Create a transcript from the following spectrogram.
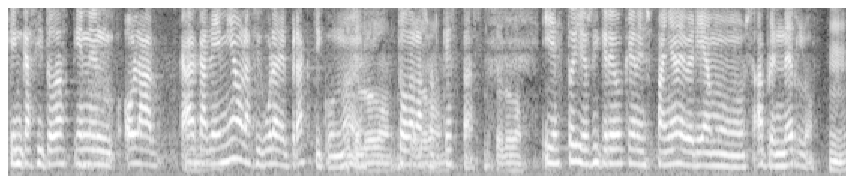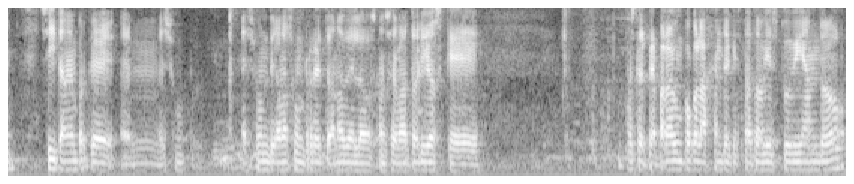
que en casi todas tienen o la academia o la figura de practicum, ¿no? Es todas las luego, orquestas. Y esto yo sí creo que en España deberíamos aprenderlo. Sí, también porque em, es un, es un, digamos, un reto ¿no? de los conservatorios que, pues el preparar un poco a la gente que está todavía estudiando,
